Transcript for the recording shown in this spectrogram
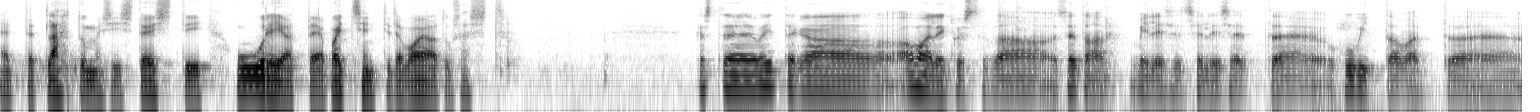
et, et lähtume siis tõesti uurijate ja patsientide vajadusest kas te võite ka avalikustada seda, millised sellised äh, huvitavad äh,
